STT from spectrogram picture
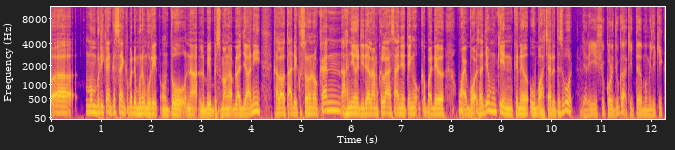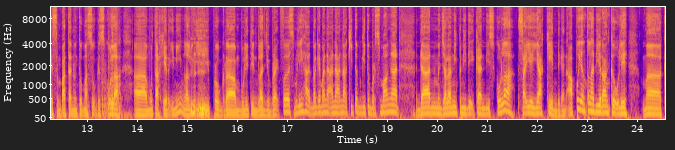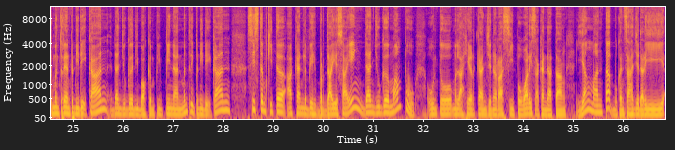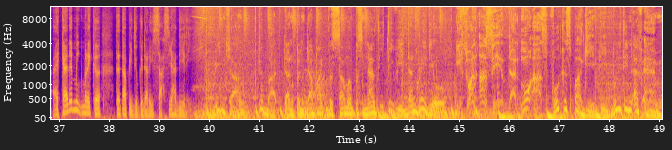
uh, memberikan kesan kepada murid-murid untuk nak lebih bersemangat belajar ni. Kalau tak ada keseronokan hanya di dalam kelas hanya tengok kepada whiteboard saja mungkin kena ubah cara tersebut. Jadi syukur juga kita memiliki kesempatan untuk masuk ke sekolah uh, mutakhir ini melalui program Bulletin Belanja Breakfast. Melihat bagaimana anak-anak kita begitu bersemangat dan menjalani pendidikan di sekolah saya yakin dengan apa yang telah dirangka oleh uh, Kementerian Pendidikan dan juga di bawah kepimpinan Menteri Pendidikan sistem kita akan lebih berdaya saing bersaing dan juga mampu untuk melahirkan generasi pewaris akan datang yang mantap bukan sahaja dari akademik mereka tetapi juga dari sahsiah diri. Bincang, debat dan pendapat bersama personaliti TV dan radio Izwan Azir dan Muaz Fokus Pagi di Bulletin FM.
